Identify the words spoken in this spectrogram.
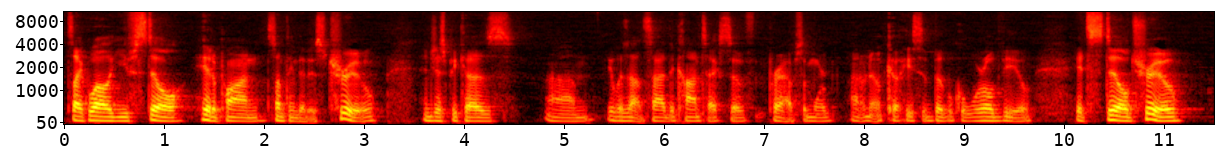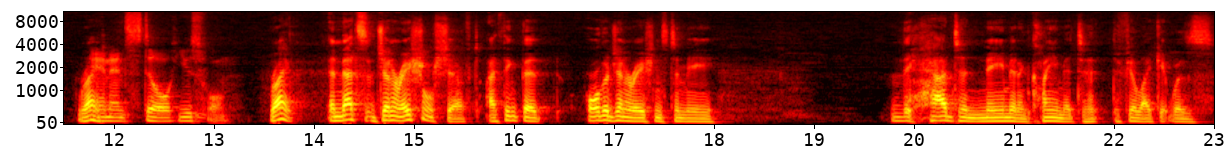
it's like well you've still hit upon something that is true, and just because um, it was outside the context of perhaps a more I don't know cohesive biblical worldview, it's still true, Right. And it's still useful. Right. And that's a generational shift. I think that older generations to me, they had to name it and claim it to, to feel like it was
